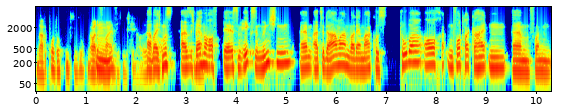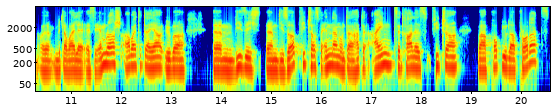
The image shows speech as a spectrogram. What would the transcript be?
nach Produkten zu suchen. Aber das mhm. weiß ich nicht genau. Das Aber ich muss, also ich ja. weiß noch, auf der SMX in München, ähm, als wir da waren, war der Markus Tober auch einen Vortrag gehalten ähm, von äh, mittlerweile SEMrush, arbeitet er ja über ähm, wie sich ähm, die SERP-Features verändern. Und da hatte ein zentrales Feature war Popular Products,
